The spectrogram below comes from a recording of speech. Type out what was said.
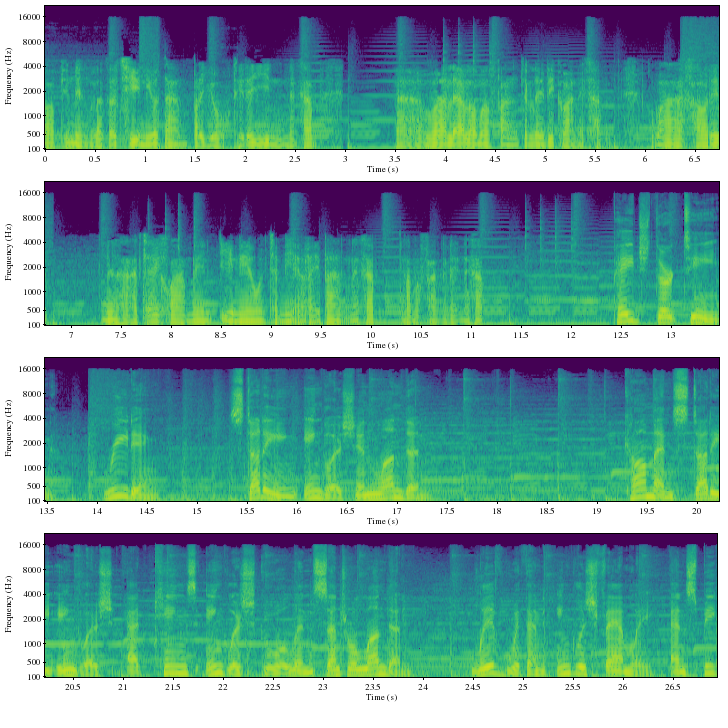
รอบที่หนึ่งแล้วก็ชี้นิ้วตามประโยคที่ได้ยินนะครับว่าแล้วเรามาฟังกันเลยดีกว่านะครับ ว่าเขาได้เนื้อหาใจความในอีเมลจะมีอะไรบ้างนะครับ เรามาฟังกันเลยนะครับ Page 13. Reading. Studying English in London. Come and study English at King's English School in central London. Live with an English family and speak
